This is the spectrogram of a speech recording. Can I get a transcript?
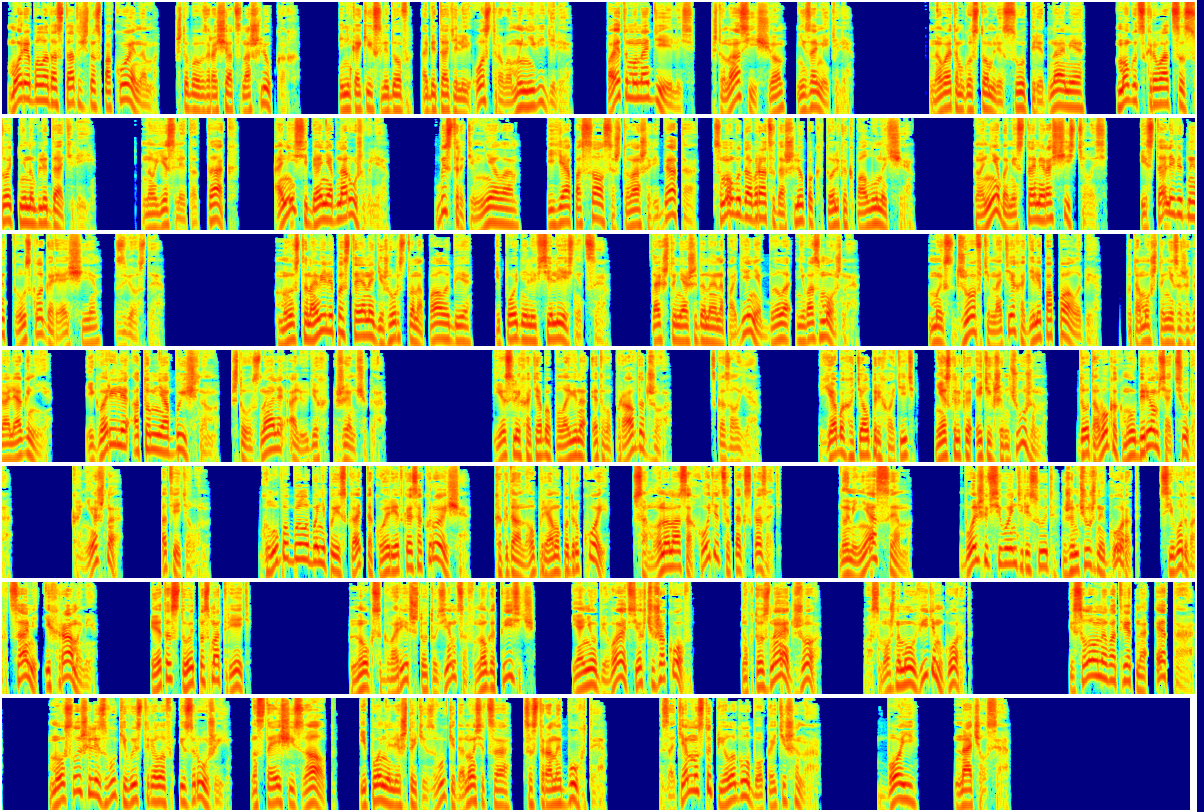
Море было достаточно спокойным, чтобы возвращаться на шлюпках, и никаких следов обитателей острова мы не видели, поэтому надеялись, что нас еще не заметили. Но в этом густом лесу перед нами могут скрываться сотни наблюдателей. Но если это так, они себя не обнаруживали. Быстро темнело, и я опасался, что наши ребята смогут добраться до шлюпок только к полуночи. Но небо местами расчистилось, и стали видны тускло горящие звезды. Мы установили постоянное дежурство на палубе и подняли все лестницы, так что неожиданное нападение было невозможно. Мы с Джо в темноте ходили по палубе, потому что не зажигали огни, и говорили о том необычном, что узнали о людях жемчуга. «Если хотя бы половина этого правда, Джо», — сказал я, — «я бы хотел прихватить несколько этих жемчужин до того, как мы уберемся отсюда». «Конечно», — ответил он. Глупо было бы не поискать такое редкое сокровище, когда оно прямо под рукой, само на нас охотится, так сказать. Но меня, Сэм, больше всего интересует жемчужный город с его дворцами и храмами. Это стоит посмотреть. Нукс говорит, что туземцев много тысяч, и они убивают всех чужаков. Но кто знает, Джо, возможно, мы увидим город. И словно в ответ на это мы услышали звуки выстрелов из ружей, настоящий залп и поняли, что эти звуки доносятся со стороны бухты. Затем наступила глубокая тишина. Бой начался.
